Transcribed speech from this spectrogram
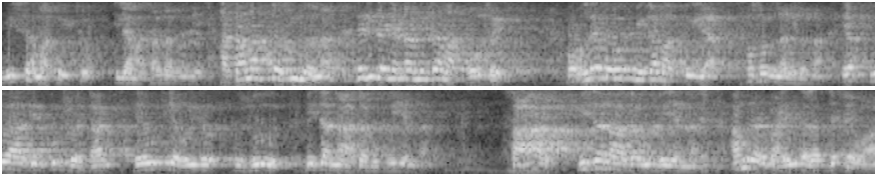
মিশা মাত হইতো, ইলা মাতা জানো। তো ছিল না। দেখি যাই হলে বহুত পছন্দ লাগিল না। ফুয়া খুব শয়তান, এ উঠিয়া হইল হুজুর আসা হইয়েন না। না আসা হইয়েন না। বাড়ির যে খেওয়া,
